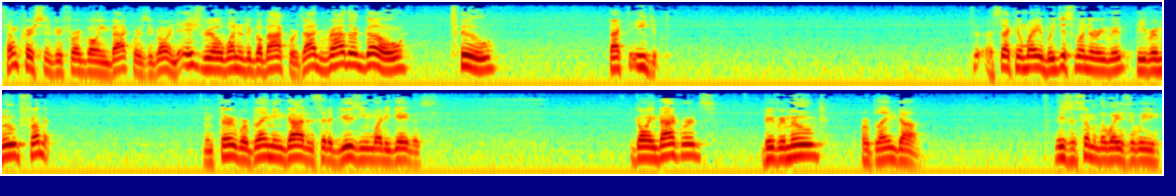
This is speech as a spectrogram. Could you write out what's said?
Some Christians prefer going backwards to growing. Israel wanted to go backwards. I'd rather go to, back to Egypt. A second way, we just want to be removed from it. And third, we're blaming God instead of using what He gave us. Going backwards, be removed, or blame God. These are some of the ways that we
